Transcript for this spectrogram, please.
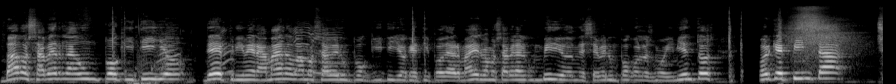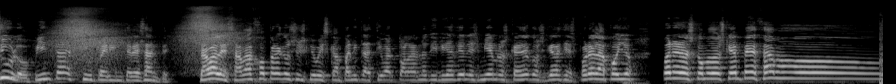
Vamos a verla un poquitillo de primera mano, vamos a ver un poquitillo qué tipo de arma es, vamos a ver algún vídeo donde se ven un poco los movimientos porque pinta chulo, pinta súper interesante. Chavales, abajo para que os suscribáis, campanita, activar todas las notificaciones, miembros cardíacos, gracias por el apoyo. Poneros cómodos que empezamos.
